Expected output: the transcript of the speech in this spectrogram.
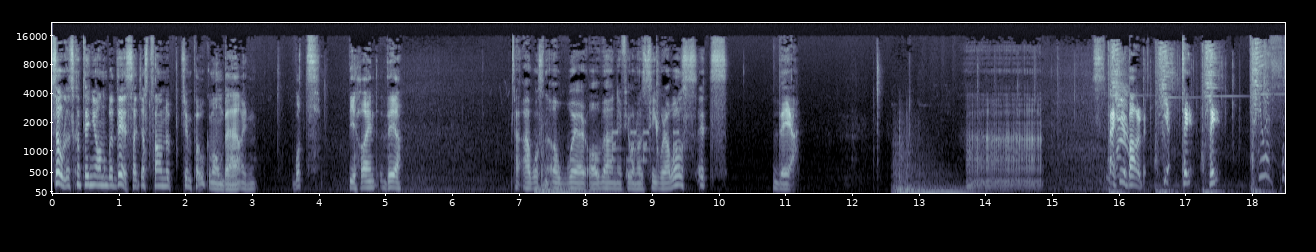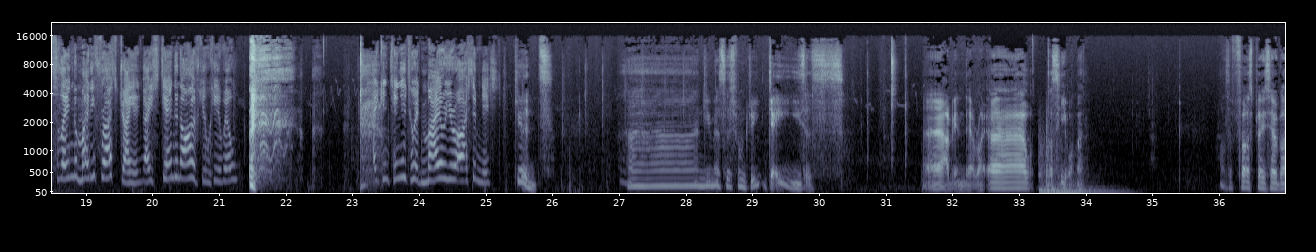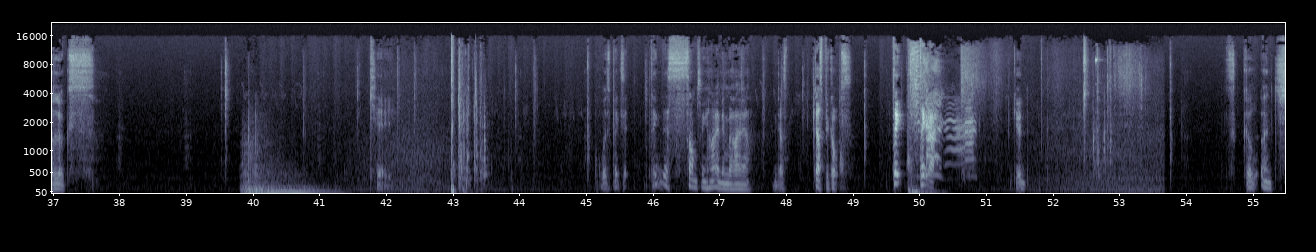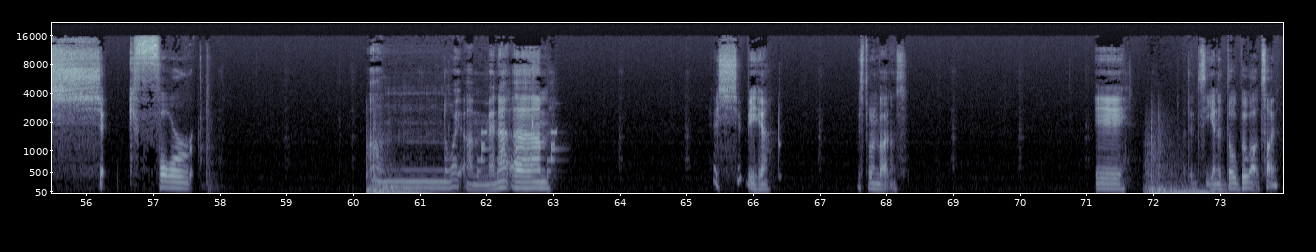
So let's continue on with this. I just found a Chinpokomon behind. What's behind there? That I wasn't aware of, and if you want to see where I was, it's there. Uh, smack you about a bit. Yeah, take it, take it. You have slain the mighty frost giant. I stand in awe of you, hero. I continue to admire your awesomeness. Good. Uh, new is from Jesus. Uh, I've been there, right. Uh, what does he want then? What's the first place everybody looks? Okay. Always makes it I think there's something hiding behind here. Just, just because. Take, take that. Good. Let's go and check for. Wait a minute. Um, it should be here. Restoring balance. Eh, I didn't see any dog poo outside.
